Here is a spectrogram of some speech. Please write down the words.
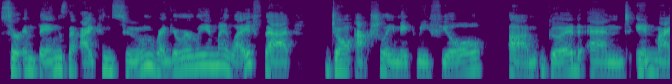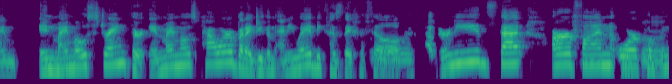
certain things that I consume regularly in my life that don't actually make me feel um, good and in my in my most strength or in my most power, but I do them anyway because they fulfill mm. other needs that are fun or mm-hmm. coping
